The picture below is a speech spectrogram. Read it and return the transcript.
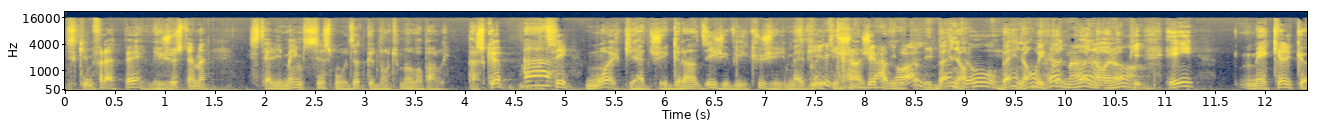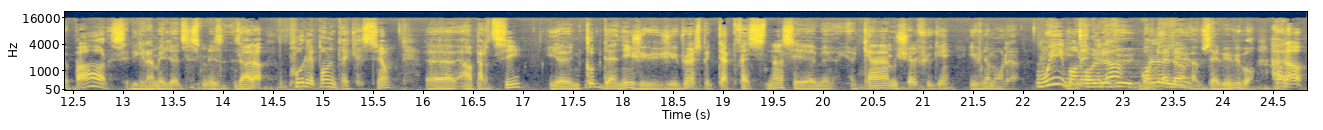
ce qui me frappait, mais justement, c'était les mêmes six maudites que dont tout le monde va parler. Parce que, Ah. tu sais, moi, j'ai grandi, j'ai vécu, j'ai, ma vie a été changée par les paroles, Beatles. les Ben non, ben non, écoute, pas, non, non. et, mais quelque part, c'est des grands mélodistes. Mais alors, pour répondre à ta question, euh, en partie, il y a une couple d'années, j'ai, j'ai vu un spectacle fascinant. C'est euh, quand Michel Fugain est venu à Montréal. Oui, bon, on l'a vu, On on l'a là. vu. Vous avez vu, bon. Alors,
